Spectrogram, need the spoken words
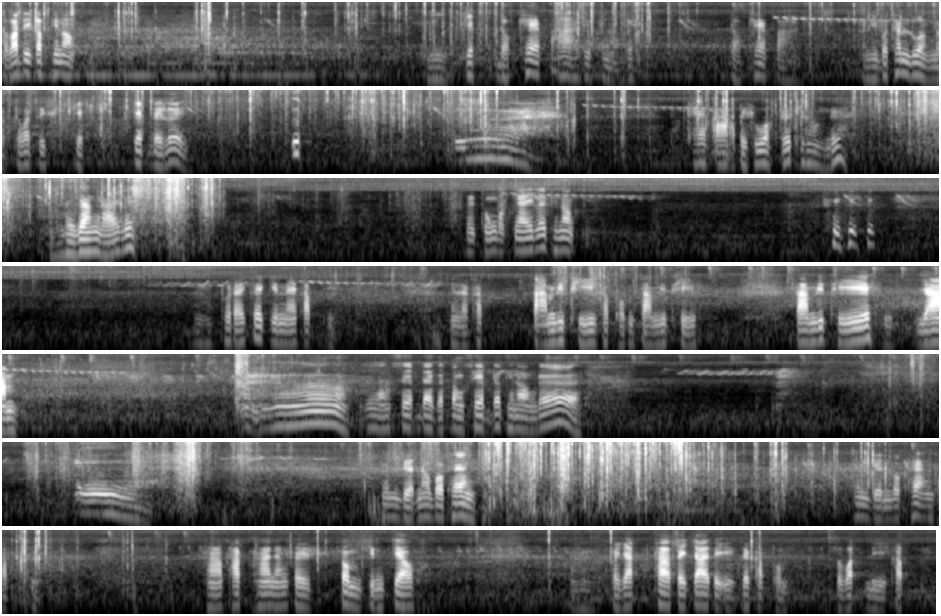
สวัสดีครับพี่น้องนี่เก็บดอกแค่ปลาเด้อพี่น้องเลยดอกแค่ปลาอันนี้บ่ท่านล่วงหรอกแต่ว่าสิเก็บเก็บได้เลยอึ๊บเออดอกแค่ปลาเอาไปลวกเด้อพี่น้องเด้อในย่างหลายเลยในถุงบักไงเลยพี่น้อง ผู้ใดเคยกินนะครับนี่แหละครับ ตามวิถีครับผมตามวิถี ตามวิถียามอออยังเซฟได้ก็ต้องเซฟเด้อพี่น้องเด้อเงินเดือนเอาบ่แพงเงินเดือนบ่แพงครับ หาผักหายังไป ต้มกินแจวประหยัดค่าใช้จ่ายไปอีกด้วยครับผม สวัสดีครับ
